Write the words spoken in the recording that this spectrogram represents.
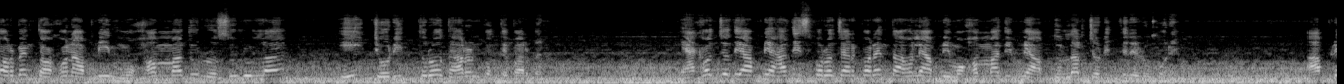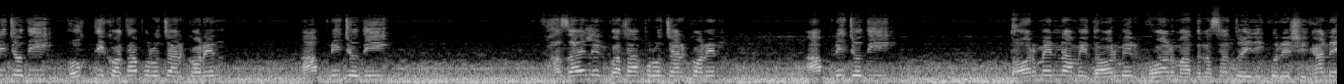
করবেন, তখন আপনি মোহাম্মদুর রসুল্লাহ এই চরিত্র ধারণ করতে পারবেন। এখন যদি আপনি হাদিস প্রচার করেন, তাহলে আপনি মোহাম্মদ ইবনে আবদুল্লাহর চরিত্রের উপরে। আপনি যদি ভক্তি কথা প্রচার করেন আপনি যদি ফাজাইলের কথা প্রচার করেন, আপনি যদি ধর্মের নামে ধর্মের খোয়ার মাদ্রাসা তৈরি করে সেখানে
